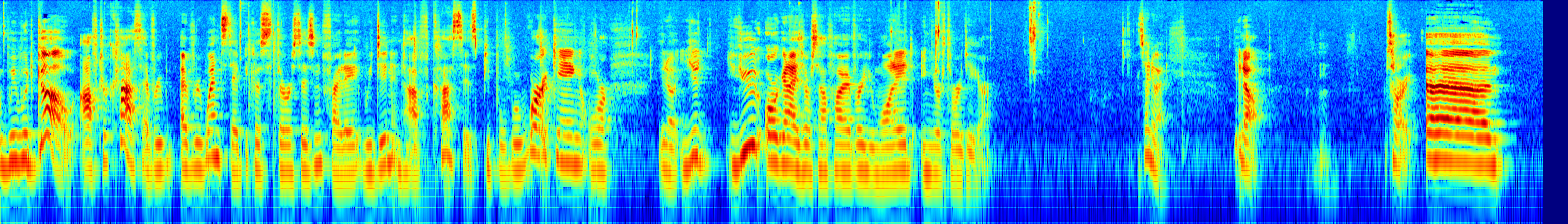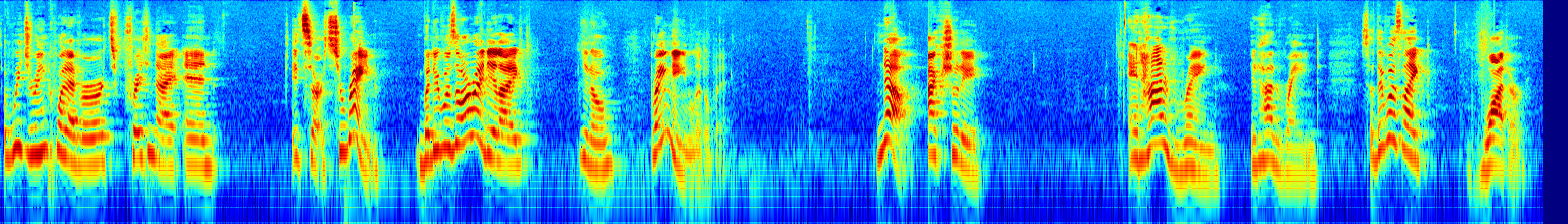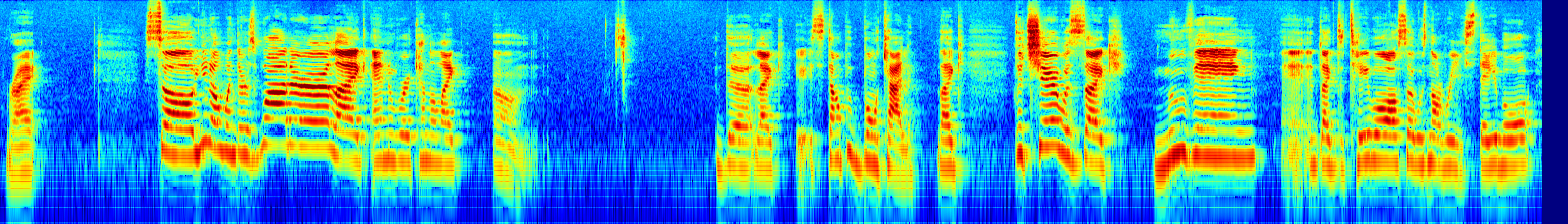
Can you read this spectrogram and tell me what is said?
we would go after class every every Wednesday because Thursdays and Friday we didn't have classes. People were working, or you know, you you organize yourself however you wanted in your third year. So anyway, you know, sorry, um, we drink whatever. It's Friday night, and it starts to rain, but it was already like you know, raining a little bit. No, actually, it had rained. It had rained. So there was like water, right? So, you know, when there's water, like, and we're kind of like, um, the, like, it's un peu bancal. Like, the chair was like moving, and like the table also was not really stable.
